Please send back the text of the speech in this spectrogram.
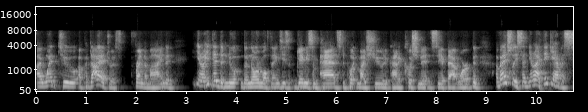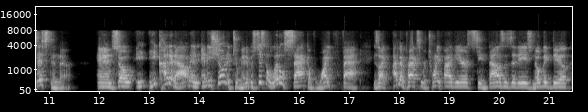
I, I went to a podiatrist friend of mine and you know, he did the new the normal things. He gave me some pads to put in my shoe to kind of cushion it and see if that worked. And eventually said, you know, I think you have a cyst in there. And so he, he cut it out and, and he showed it to me. And it was just a little sack of white fat. He's like, I've been practicing for 25 years, seen thousands of these, no big deal.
